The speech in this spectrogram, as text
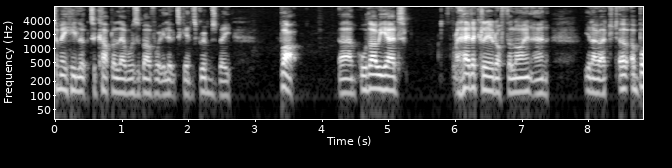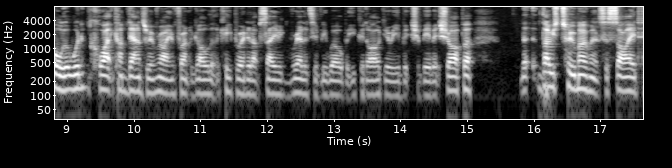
to me, he looked a couple of levels above what he looked against Grimsby. But um, although he had a header cleared off the line and, you know, a, a, ball that wouldn't quite come down to him right in front of goal that the keeper ended up saving relatively well, but you could argue he should be a bit sharper. those two moments aside,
